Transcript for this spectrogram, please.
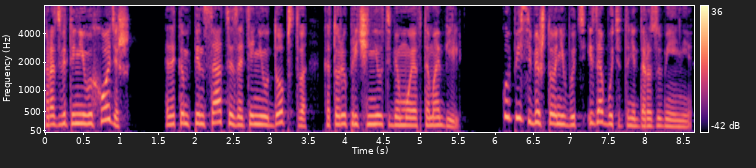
Разве ты не выходишь? Это компенсация за те неудобства, которые причинил тебе мой автомобиль. Купи себе что-нибудь и забудь это недоразумение».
